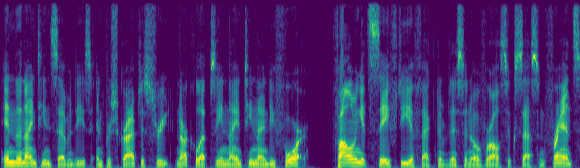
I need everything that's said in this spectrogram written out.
in the 1970s and prescribed to treat narcolepsy in 1994. Following its safety, effectiveness, and overall success in France,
